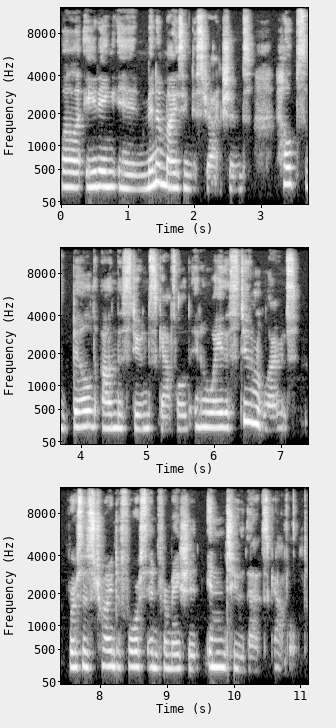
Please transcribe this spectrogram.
while aiding in minimizing distractions helps build on the student scaffold in a way the student learns versus trying to force information into that scaffold.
